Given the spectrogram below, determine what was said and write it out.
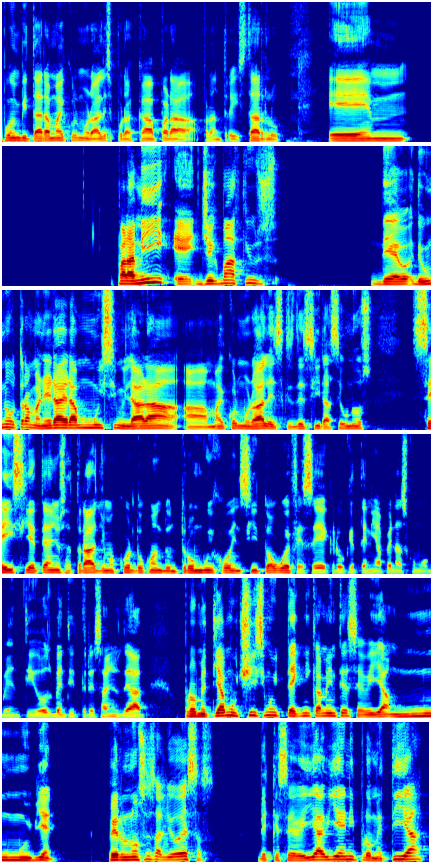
puedo invitar a Michael Morales por acá para, para entrevistarlo. Em, para mí, eh, Jake Matthews de, de, una u otra manera era muy similar a, a, Michael Morales, que es decir, hace unos 6, 7 años atrás, yo me acuerdo cuando entró muy jovencito a UFC, creo que tenía apenas como 22, 23 años de edad, prometía muchísimo y técnicamente se veía muy, muy bien, pero no se salió de esas, de que se veía bien y prometía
